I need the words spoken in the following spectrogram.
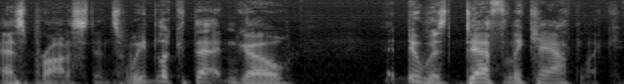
as Protestants. We'd look at that and go, that dude was definitely Catholic.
